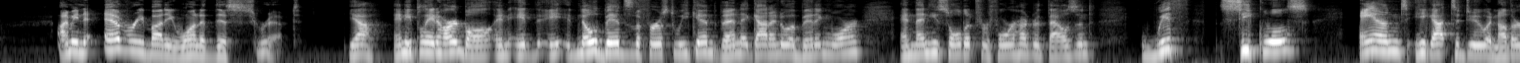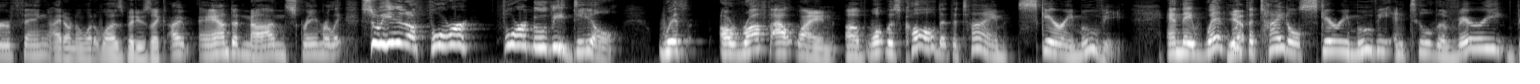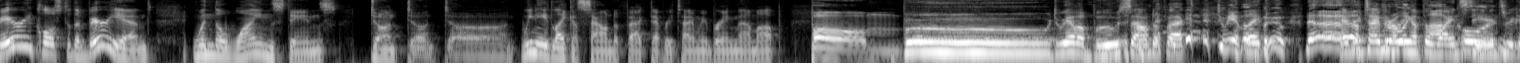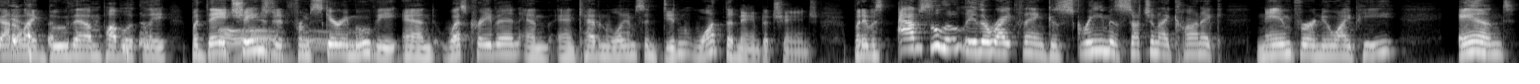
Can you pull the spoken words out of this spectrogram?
I mean, everybody wanted this script. Yeah, and he played hardball, and it, it no bids the first weekend. Then it got into a bidding war, and then he sold it for four hundred thousand with sequels, and he got to do another thing. I don't know what it was, but he was like, I and a non-scream relate. So he did a four four movie deal with a rough outline of what was called at the time scary movie and they went Yep. with the title scary movie until the very very close to the very end when the weinsteins dun dun dun we need like a sound effect every time we bring them up Boom. Boom. Boo do we have a boo sound effect Do we have Like, a boo? No. Every time we bring up the popcorn. Weinsteins, we gotta Yeah. like boo them publicly. But they changed it from Scary oh. Movie, and Wes Craven and and Kevin Williamson didn't want the name to change. But it was absolutely the right thing because Scream is such an iconic name for a new IP, and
